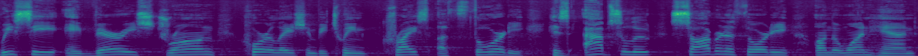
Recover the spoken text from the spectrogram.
we see a very strong correlation between Christ's authority, his absolute sovereign authority on the one hand,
